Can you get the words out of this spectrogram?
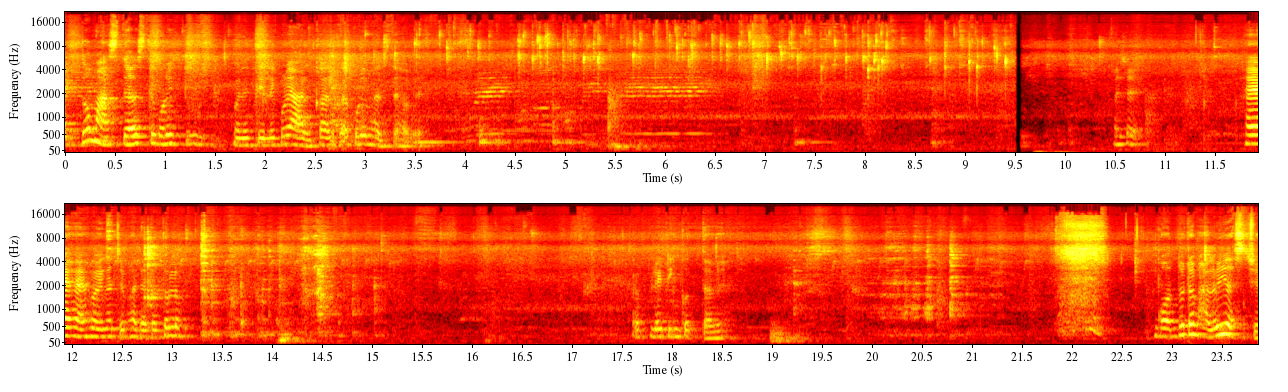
একদম আস্তে আস্তে করে একটু মানে তেলে করে হালকা হালকা করে ভাজতে হবে। হ্যাঁ হ্যাঁ হয়ে গেছে ভাজাটা তোলো। প্লেটিং করতে হবে। গন্ধটা ভালোই আসছে।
